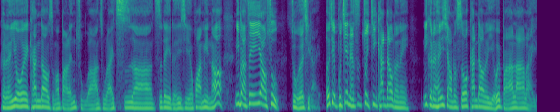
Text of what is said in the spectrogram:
可能又会看到什么把人煮啊、煮来吃啊之类的一些画面，然后你把这些要素组合起来，而且不见得是最近看到的呢。你可能很小的时候看到的，也会把它拉来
